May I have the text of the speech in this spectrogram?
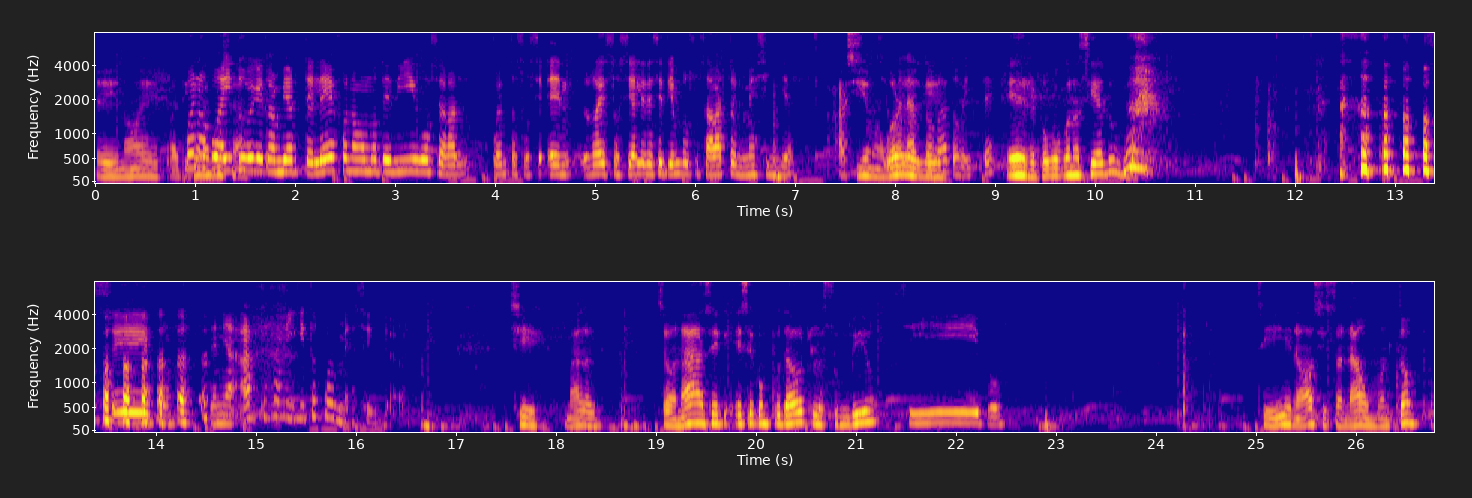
Eh, no, es Bueno, pues ahí tuve que cambiar teléfono, como te digo, cerrar cuentas sociales. En redes sociales en ese tiempo se usaba harto el Messenger. Ah, sí, yo me acuerdo que rato, ¿viste? eres re poco conocida tú. Sí, pues, tenía hartos amiguitos por Messenger. sí, malo. Sonaba ese, ese computador, los zumbidos. Sí, pues. Sí, no, sí sonaba un montón. po.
